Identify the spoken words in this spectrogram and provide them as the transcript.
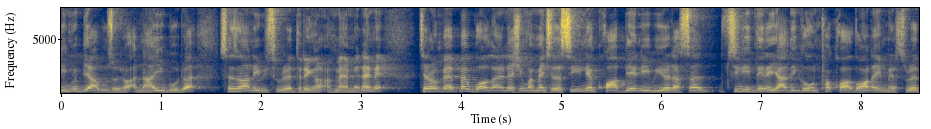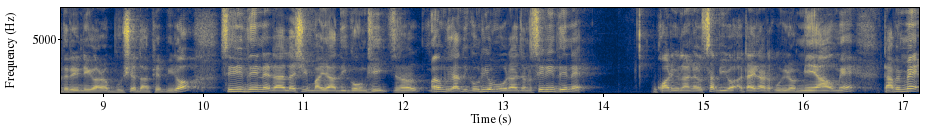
နီးမပြဘူးဆိုတော့အနားယူဖို့အတွက်စဉ်းစားနေပြီဆိုတဲ့သတင်းကအမှန်ပဲဒါပေမဲ့ကျွန်တော်ပဲ Pep Guardiola လက်ရှိမှာ Manchester City နဲ့ခွာပြဲနေပြီးတော့ဒါ City အသင်းနဲ့ယာတီကုန်းထွက်ခွာသွားနိုင်မယ်ဆိုတဲ့သတင်းတွေကတော့ bullshit တာဖြစ်ပြီးတော့ City အသင်းနဲ့ဒါလက်ရှိမှာယာတီကုန်းထိကျွန်တော်တို့ယာတီကုန်းထိမဟုတ်တာကျွန်တော် City အသင်းနဲ့ ကွာဒီယိုလာနဲ့ဆက်ပြီးတော့အတိုင်းအတာတစ်ခုပြီးတော့မြင်အောင်မယ်ဒါပေမဲ့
